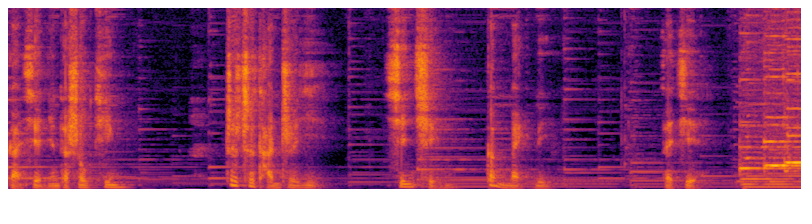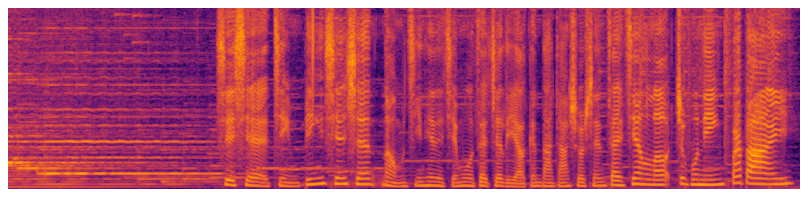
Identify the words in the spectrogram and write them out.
感谢您的收听，支持谭志毅，心情更美丽。再见。谢谢景斌先生。那我们今天的节目在这里要跟大家说声再见了，祝福您，拜拜。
